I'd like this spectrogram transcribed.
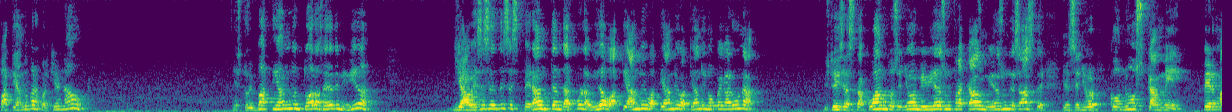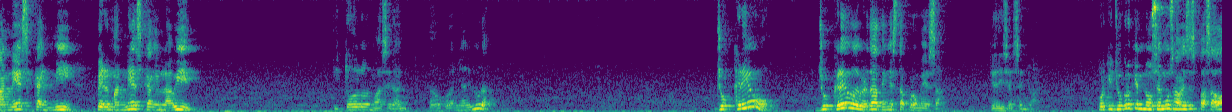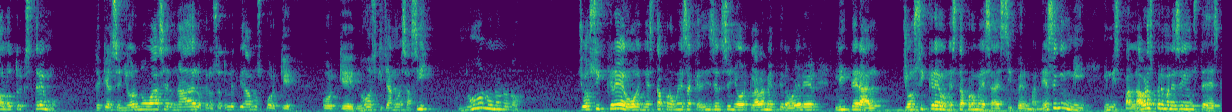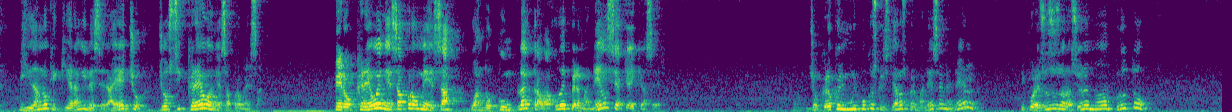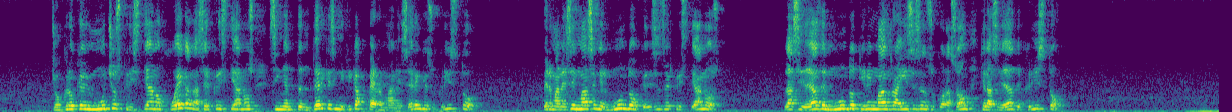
pateando para cualquier lado. Estoy bateando en todas las áreas de mi vida. Y a veces es desesperante andar por la vida bateando y bateando y bateando y no pegar una. Y usted dice, ¿hasta cuándo, Señor? Mi vida es un fracaso, mi vida es un desastre. Y el Señor, conózcame, permanezca en mí, permanezcan en la vida. Y todo lo demás será dado por añadidura. Yo creo, yo creo de verdad en esta promesa que dice el Señor. Porque yo creo que nos hemos a veces pasado al otro extremo, de que el Señor no va a hacer nada de lo que nosotros le pidamos porque, porque no, es que ya no es así. No, no, no, no, no. Yo sí creo en esta promesa que dice el Señor, claramente la voy a leer literal. Yo sí creo en esta promesa de si permanecen en mí y mis palabras permanecen en ustedes, pidan lo que quieran y les será hecho. Yo sí creo en esa promesa. Pero creo en esa promesa cuando cumpla el trabajo de permanencia que hay que hacer. Yo creo que hoy muy pocos cristianos permanecen en Él. Y por eso sus oraciones no dan fruto. Yo creo que hoy muchos cristianos juegan a ser cristianos sin entender qué significa permanecer en Jesucristo. Permanecen más en el mundo aunque dicen ser cristianos. Las ideas del mundo tienen más raíces en su corazón que las ideas de Cristo.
